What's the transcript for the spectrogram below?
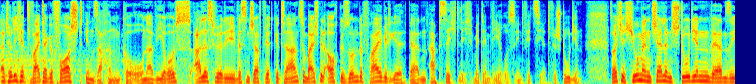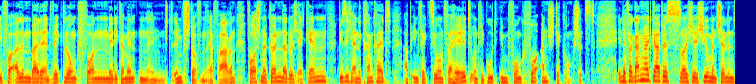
Natürlich wird weiter geforscht in Sachen Coronavirus. Alles für die Wissenschaft wird getan. Zum Beispiel auch gesunde Freiwillige werden absichtlich mit dem Virus infiziert für Studien. Solche Human Challenge Studien werden Sie vor allem bei der Entwicklung von Medikamenten und Impfstoffen erfahren. Forschende können dadurch erkennen, wie sich eine Krankheit ab Infektion verhält und wie gut Impfung vor Ansteckung schützt. In der Vergangenheit gab es solche Human Challenge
